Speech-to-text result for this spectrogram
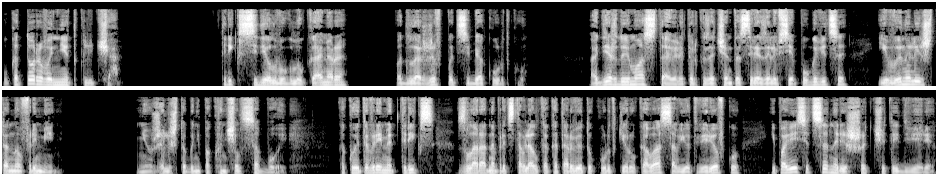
у которого нет ключа. Трикс сидел в углу камеры, подложив под себя куртку. Одежду ему оставили, только зачем-то срезали все пуговицы и вынули из штанов ремень. Неужели, чтобы не покончил с собой? Какое-то время Трикс злорадно представлял, как оторвет у куртки рукава, совьет веревку и повесится на решетчатой двери.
